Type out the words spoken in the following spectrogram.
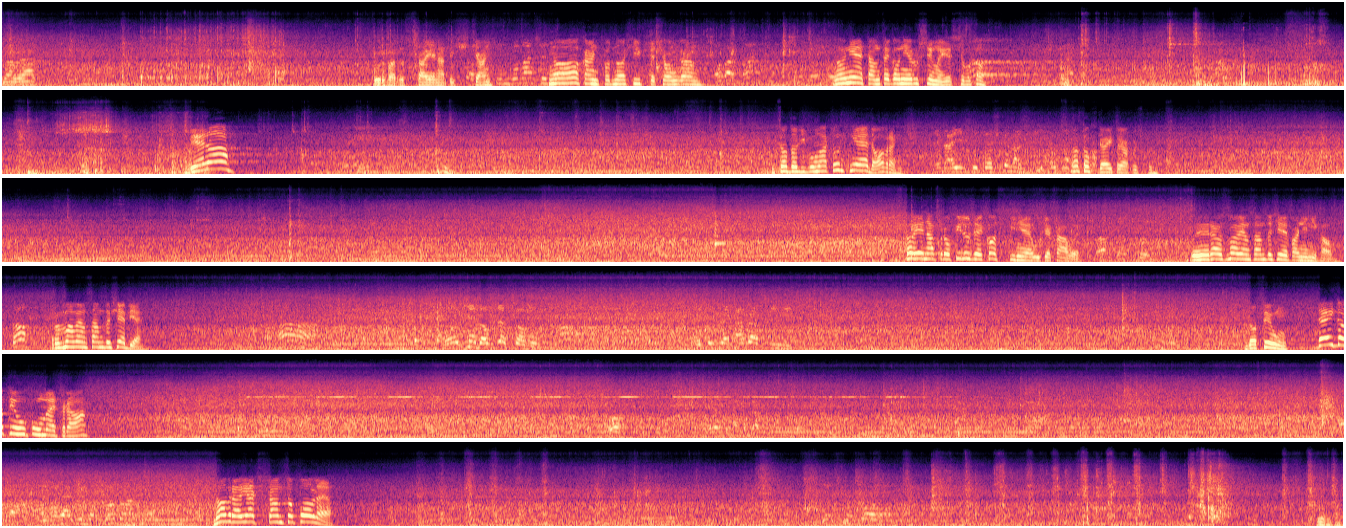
Dobra. Kurwa, dostaję na tych ścian. No, kamień podnosi, przeciągam. No nie, tam tego nie ruszymy jeszcze, bo to... Wielo? I co, do liwumatu? Nie, dobra. Nie daj im tu troszkę na drzwi? No to daj to jakoś tu. Stoję na profilu, że kostki nie uciekały. Dobrze, Y, Rozmawiam sam do siebie, panie Michał. Co? Rozmawiam sam do siebie. Aha. No niedobrze z tobą. Jesteś lekarza z nimi. Do tyłu. Dej do tyłu pół metra. O! Teraz to na bogato. Dobra, ale jak im do przodu, a tu- Dobra, jedź w tamto pole. Kurwa.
